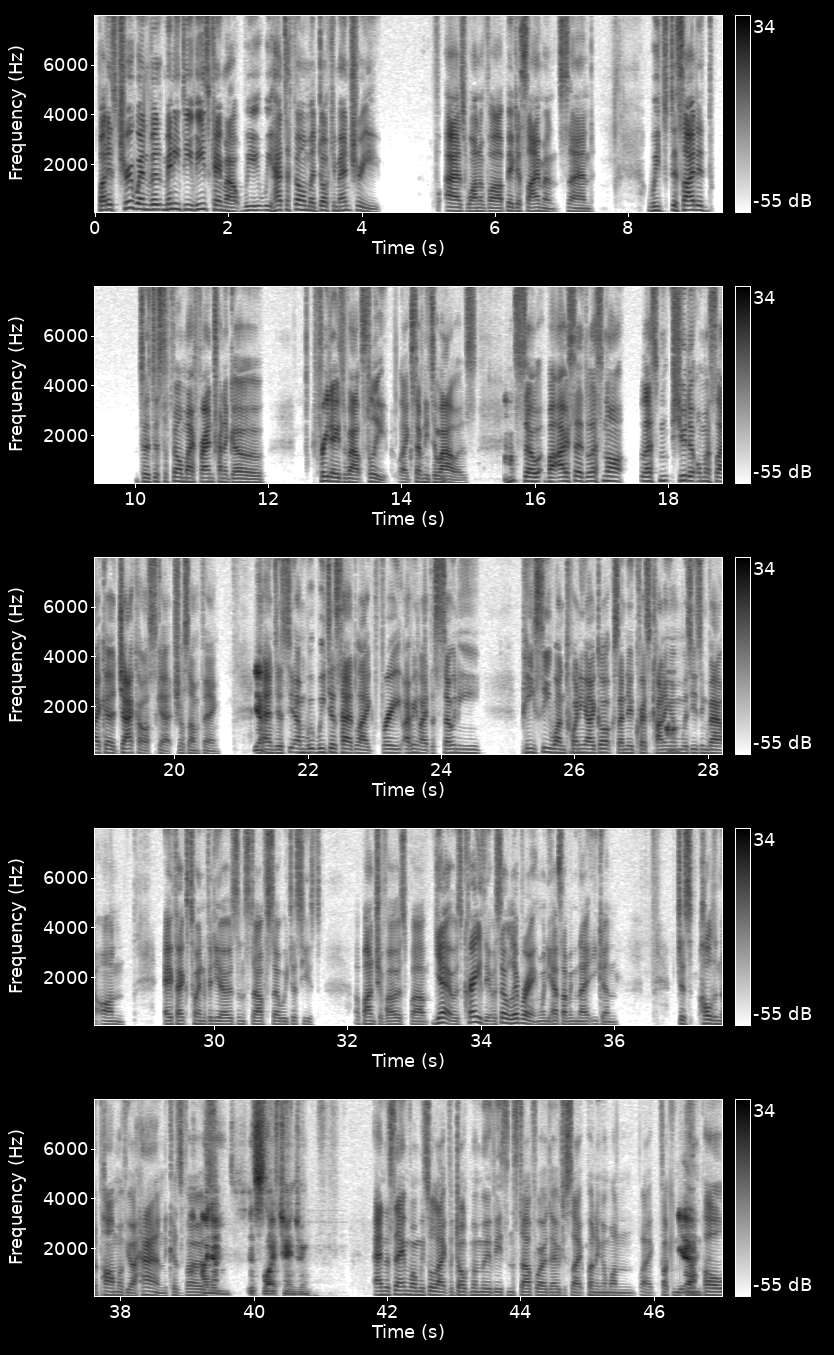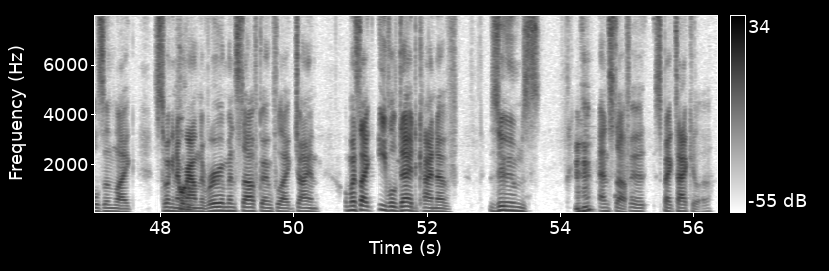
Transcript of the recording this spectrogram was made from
But it's true when the mini DVs came out, we we had to film a documentary as one of our big assignments, and we decided to just to film my friend trying to go three days without sleep, like 72 mm-hmm. hours. Mm-hmm. So, but I said, let's not, let's shoot it almost like a jackass sketch or something. Yeah. And just, and we, we just had like free, I mean, like the Sony PC 120 I got because I knew Chris Cunningham uh-huh. was using that on Aphex Twin videos and stuff. So we just used a bunch of those. But yeah, it was crazy. It was so liberating when you have something that you can just hold in the palm of your hand because those. I know it's life changing. And the same when we saw like the Dogma movies and stuff, where they were just like putting them on like fucking yeah. boom poles and like swinging them around the room and stuff, going for like giant, almost like Evil Dead kind of zooms mm-hmm. and stuff. It spectacular.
